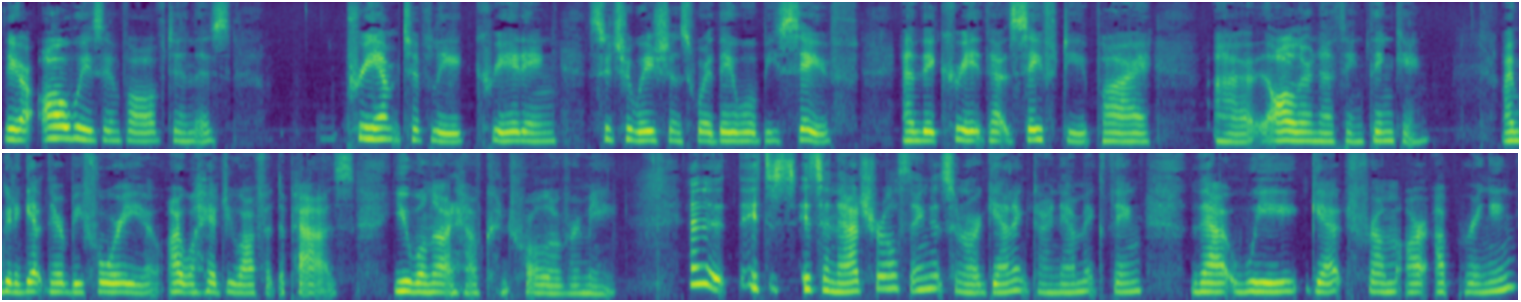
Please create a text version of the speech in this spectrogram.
They are always involved in this preemptively creating situations where they will be safe And they create that safety by uh, all or nothing thinking. I'm going to get there before you. I will head you off at the pass. You will not have control over me. And it, it's it's a natural thing. It's an organic, dynamic thing that we get from our upbringing.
